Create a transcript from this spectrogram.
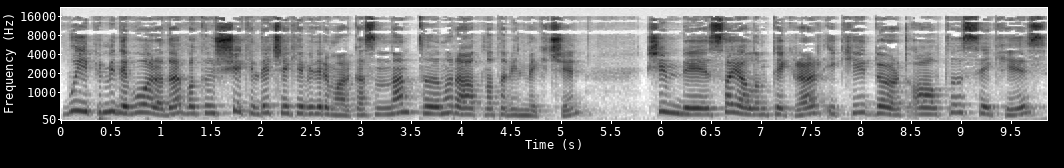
Bu ipimi de bu arada bakın şu şekilde çekebilirim arkasından tığımı rahatlatabilmek için. Şimdi sayalım tekrar 2 4 6 8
